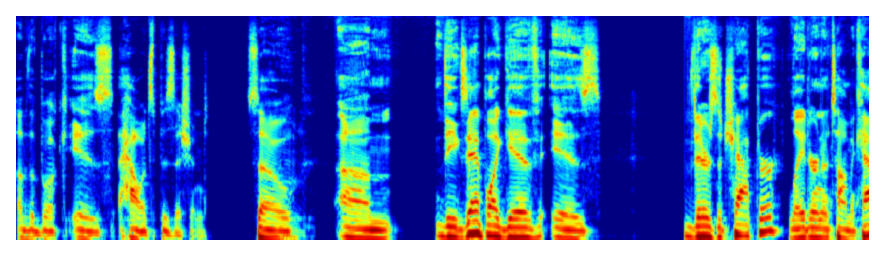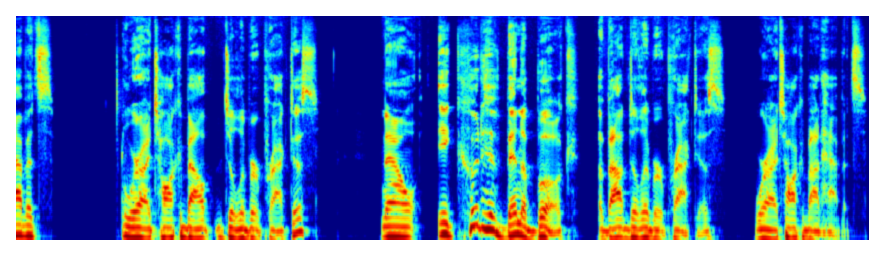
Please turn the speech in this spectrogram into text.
of the book is how it's positioned. So, um, the example I give is there's a chapter later in Atomic Habits where I talk about deliberate practice. Now, it could have been a book about deliberate practice where I talk about habits,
